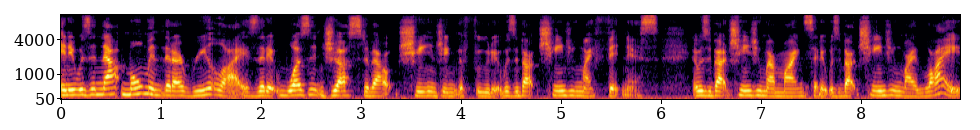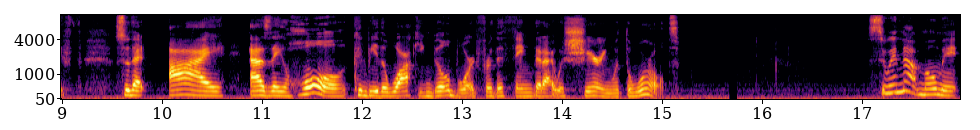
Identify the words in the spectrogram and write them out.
And it was in that moment that I realized that it wasn't just about changing the food, it was about changing my fitness. It was about changing my mindset. It was about changing my life so that I, as a whole, could be the walking billboard for the thing that I was sharing with the world. So in that moment,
